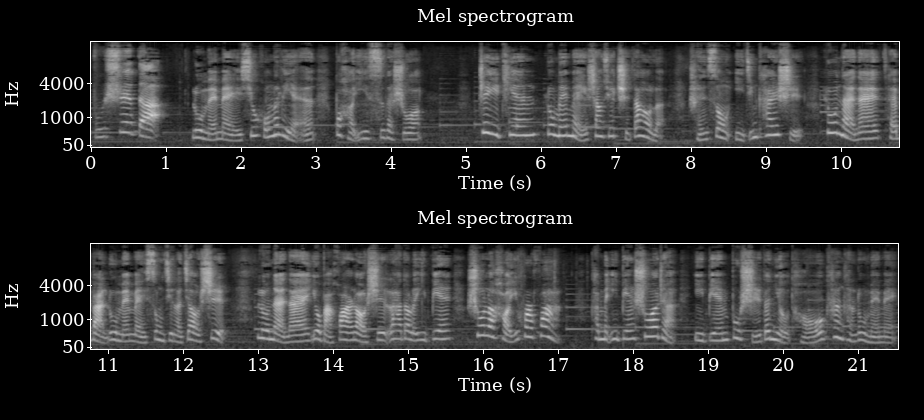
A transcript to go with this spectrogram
不是的。”陆美美羞红了脸，不好意思地说。这一天，陆美美上学迟到了，晨诵已经开始。陆奶奶才把陆美美送进了教室，陆奶奶又把花儿老师拉到了一边，说了好一会儿话。他们一边说着，一边不时地扭头看看陆美美。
